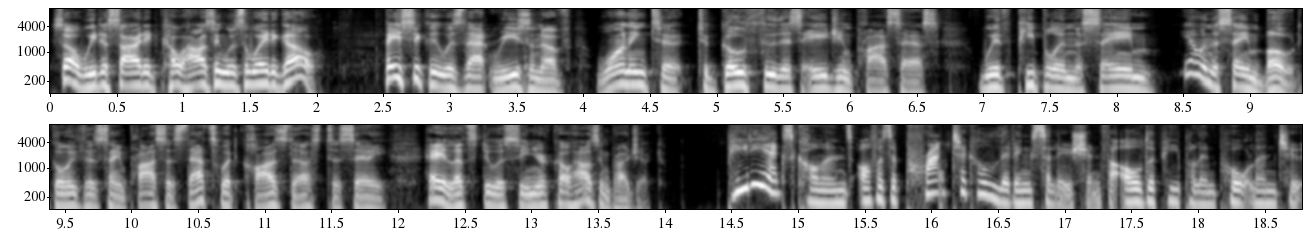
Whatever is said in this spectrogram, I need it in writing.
So we decided co housing was the way to go basically was that reason of wanting to to go through this aging process with people in the same you know in the same boat going through the same process that's what caused us to say hey let's do a senior co-housing project PDX Commons offers a practical living solution for older people in Portland to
